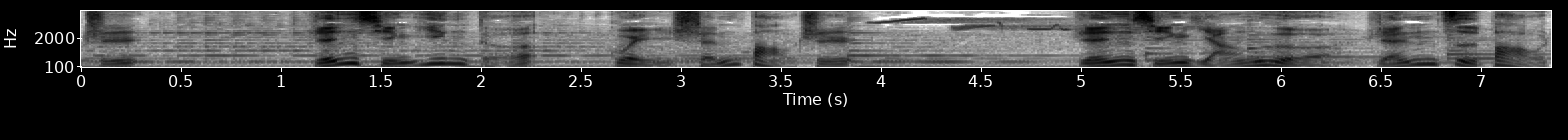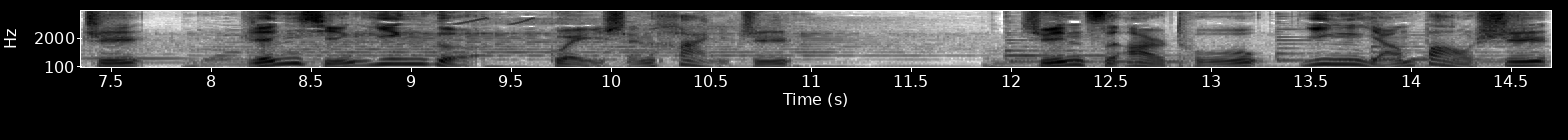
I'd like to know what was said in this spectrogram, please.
之；人行阴德，鬼神报之；人行阳恶，人自报之；人行阴恶，鬼神害之。寻此二途，阴阳报失，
